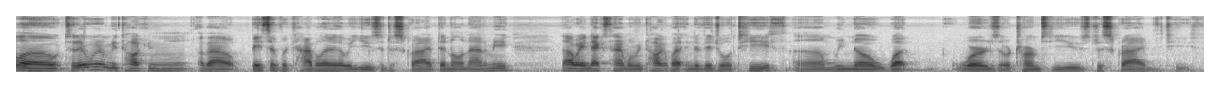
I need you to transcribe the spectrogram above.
Hello, today we're going to be talking about basic vocabulary that we use to describe dental anatomy. That way next time when we talk about individual teeth, um, we know what words or terms to use to describe the teeth.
